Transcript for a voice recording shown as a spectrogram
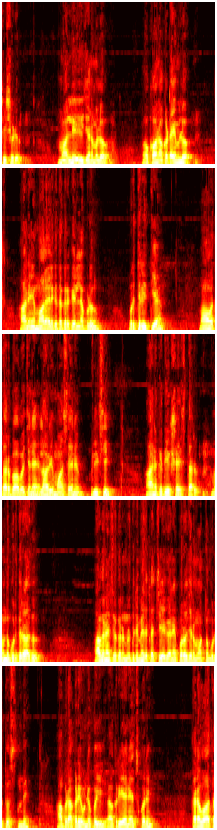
శిష్యుడు. మళ్ళీ ఈ జన్మలో ఒకనొక టైంలో ఆయన హిమాలయాలకి దగ్గరికి వెళ్ళినప్పుడు వృత్తిరీత్యా మహావతార బాబాజీనే లారీ మాసాయని పిలిచి ఆయనకి దీక్ష ఇస్తారు. ముందు గుర్తురాదు. ఆగ్నేయచక్రం నుదుటి మీద టచ్ చేయగానే పూర్వజన్మ మొత్తం గుర్తొస్తుంది. అప్పుడు అక్కడే ఉండిపోయి ఆ క్రియ నేర్చుకొని తర్వాత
